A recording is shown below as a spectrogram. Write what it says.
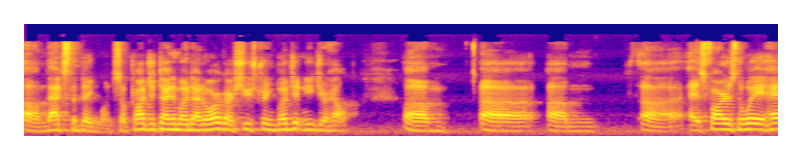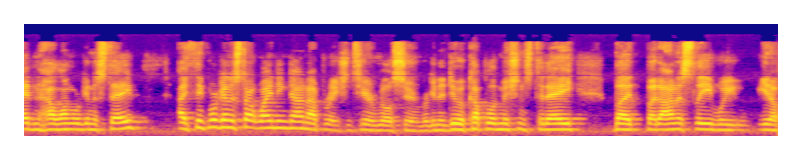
Um, that's the big one. So projectdynamo.org, our shoestring budget needs your help um, uh, um, uh, as far as the way ahead and how long we're going to stay, I think we're going to start winding down operations here real soon. We're going to do a couple of missions today, but but honestly, we you know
